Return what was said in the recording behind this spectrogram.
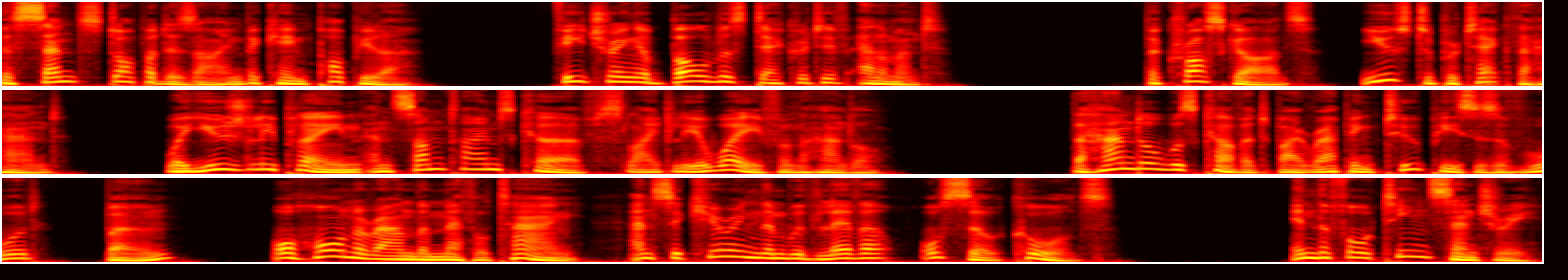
the scent stopper design became popular, featuring a bulbous decorative element. The crossguards, used to protect the hand, were usually plain and sometimes curved slightly away from the handle. The handle was covered by wrapping two pieces of wood, bone, or horn around the metal tang and securing them with leather or silk cords. In the 14th century,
